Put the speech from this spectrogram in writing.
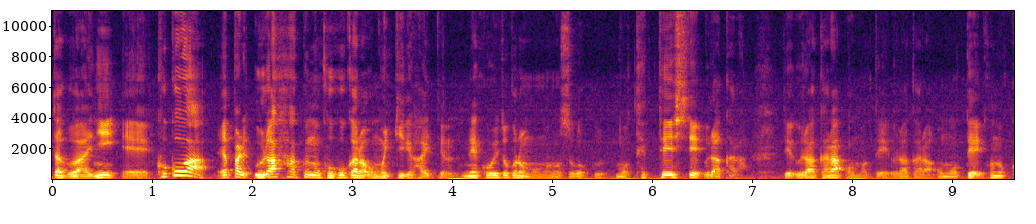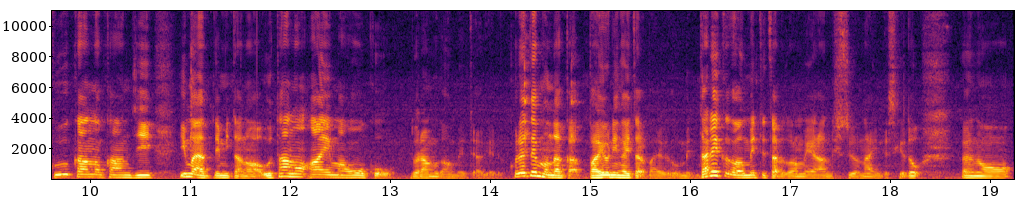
った具合に、えー、ここはやっぱり裏拍のここから思いっきり入ってるんですねこういうところもものすごくもう徹底して裏から。で裏から表裏から表。この空間の感じ今やってみたのは歌の合間をこうドラムが埋めてあげる。これでもなんかバイオリンがいたらバイオリンが埋め誰かが埋めてたらドラムやらん必要ないんですけどあの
